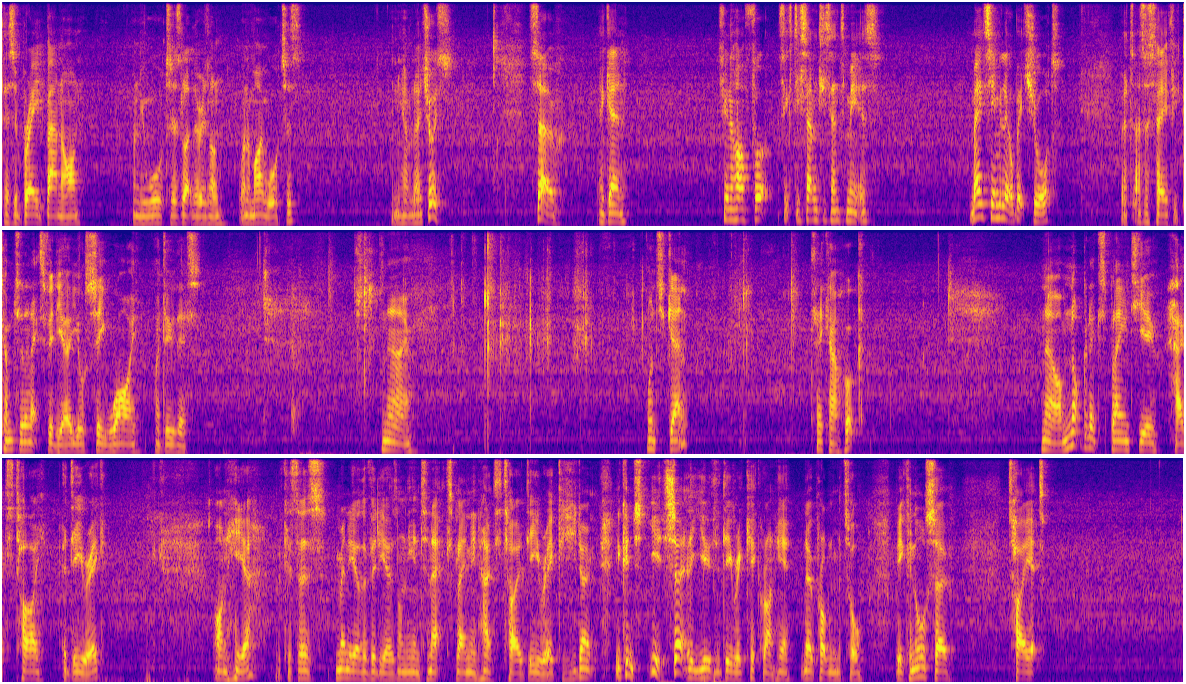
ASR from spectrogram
there's a braid ban on on your waters like there is on one of my waters, and you have no choice. So again, two and a half foot, 60, 70 centimeters. May seem a little bit short, but as I say, if you come to the next video, you'll see why I do this. Now, once again, take our hook. Now, I'm not going to explain to you how to tie a D-rig on here because there's many other videos on the internet explaining how to tie a D-rig because you don't you can you certainly use a D-rig kicker on here no problem at all but you can also tie it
